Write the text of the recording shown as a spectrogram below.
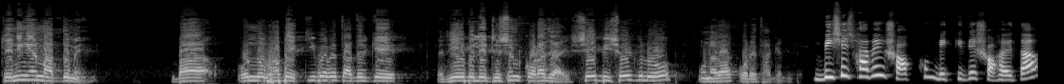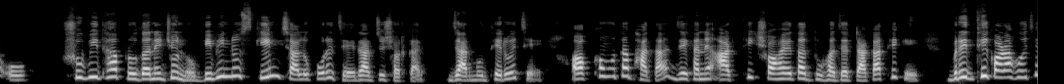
ট্রেনিংয়ের মাধ্যমে বা অন্যভাবে কীভাবে তাদেরকে রিহেবিলিটেশন করা যায়, সেই বিষয়গুলো ওনারা করে থাকেন। বিশেষভাবে সক্ষম ব্যক্তিদের সহায়তা ও সুবিধা প্রদানের জন্য বিভিন্ন স্কিম চালু করেছে রাজ্য সরকার। যার মধ্যে রয়েছে অক্ষমতা ভাতা, যেখানে আর্থিক সহায়তা দু টাকা থেকে বৃদ্ধি করা হয়েছে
